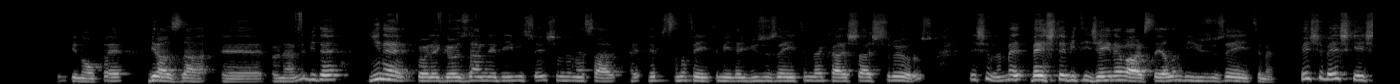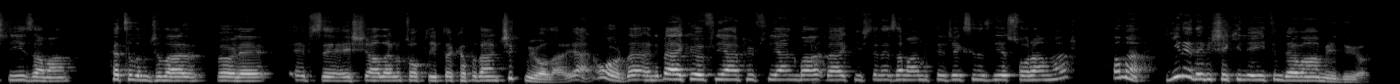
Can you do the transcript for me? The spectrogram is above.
bir nokta biraz daha e, önemli. Bir de yine böyle gözlemlediğimiz şey şimdi mesela hep sınıf eğitimiyle yüz yüze eğitimle karşılaştırıyoruz. Ve şimdi 5'te biteceğine varsayalım bir yüz yüze eğitimi. 5'i 5 geçtiği zaman katılımcılar böyle hepsi eşyalarını toplayıp da kapıdan çıkmıyorlar. Yani orada hani belki öfleyen püfleyen belki işte ne zaman bitireceksiniz diye soran var. Ama yine de bir şekilde eğitim devam ediyor.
